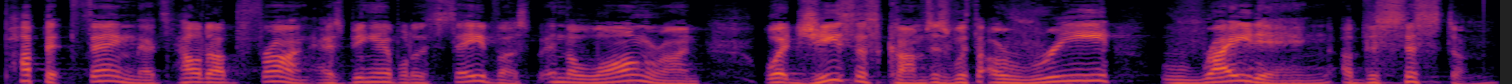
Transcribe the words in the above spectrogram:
puppet thing that's held up front as being able to save us. But in the long run, what Jesus comes is with a rewriting of the system.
